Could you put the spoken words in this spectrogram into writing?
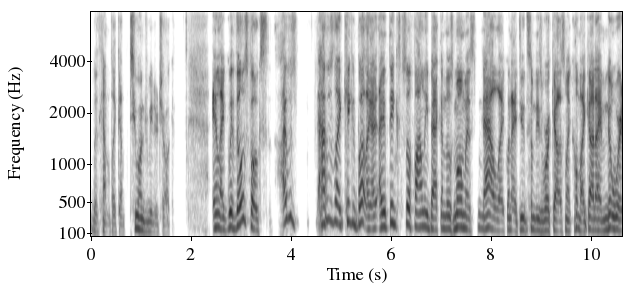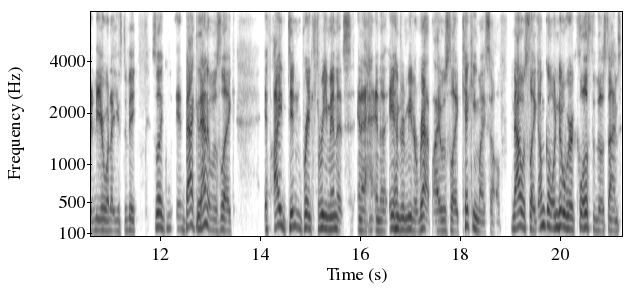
With kind of like a 200 meter jog. And like with those folks, I was I was like kicking butt. Like I, I, think so finally back in those moments now, like when I do some of these workouts, I'm like, oh my God, I am nowhere near what I used to be. So like back then it was like if I didn't break three minutes in a in an 800 meter rep, I was like kicking myself. Now it's like I'm going nowhere close to those times.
